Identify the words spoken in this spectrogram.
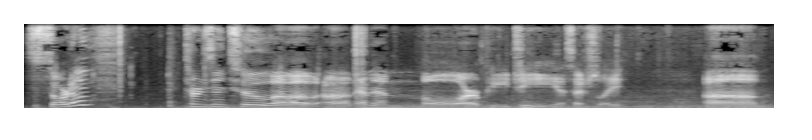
sort of turns into a, a MMORPG essentially. Um,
